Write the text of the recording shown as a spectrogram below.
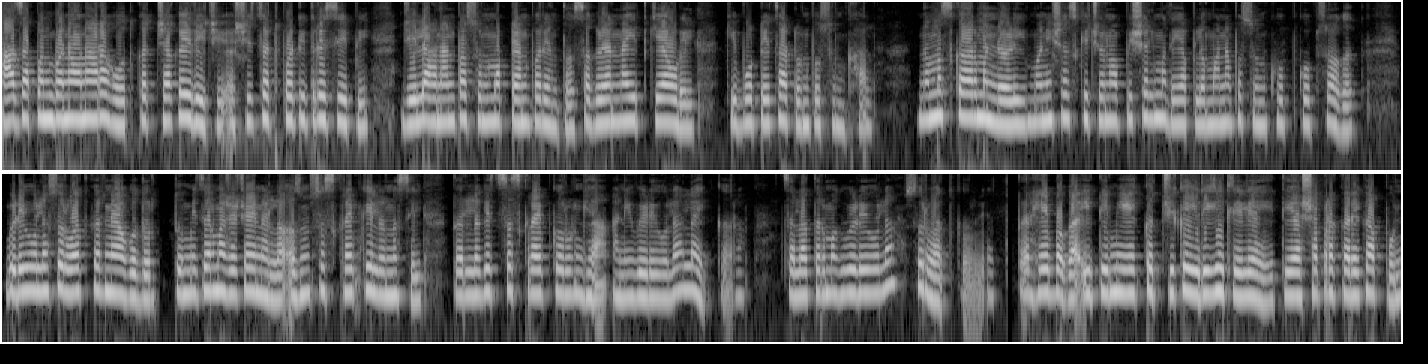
आज आपण बनवणार आहोत कच्च्या कैरीची अशी चटपटीत रेसिपी जी लहानांपासून मोठ्यांपर्यंत सगळ्यांना इतकी आवडेल की बोटे चाटून पुसून खाल. नमस्कार मंडळी मनीषास किचन ऑफिशियलमध्ये आपलं मनापासून खूप खूप स्वागत. व्हिडिओला सुरुवात करण्याअगोदर तुम्ही जर माझ्या चॅनलला अजून सबस्क्राईब केलं नसेल तर लगेच सबस्क्राईब करून घ्या आणि व्हिडिओला लाईक करा. चला तर मग व्हिडिओला सुरुवात करूयात. तर हे बघा इथे मी एक कच्ची कैरी घेतलेली आहे. ती अशा प्रकारे कापून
